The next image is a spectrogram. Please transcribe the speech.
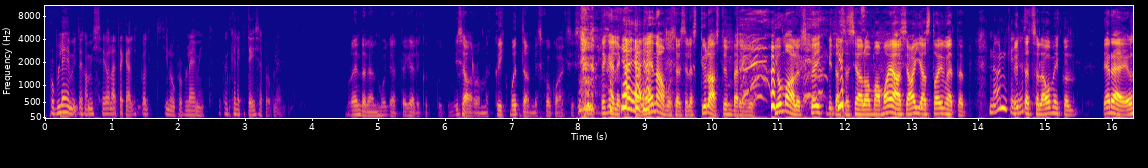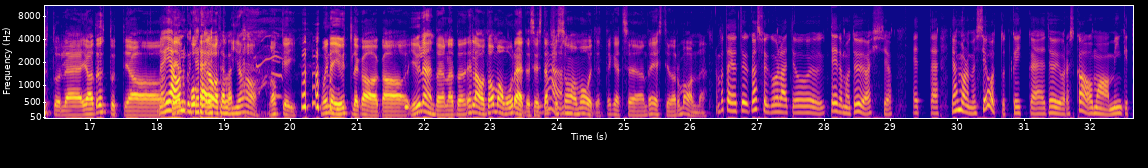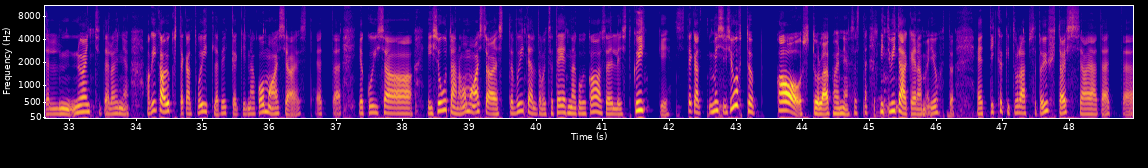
probleemidega, mis ei ole tegelikult sinu probleemid, vaid on kellegi teise probleemid mulle endale jäänud mulje, et tegelikult kuigi me ise arvame, et kõik mõtlevad meist kogu aeg, siis tegelikult on enamusel sellest külast ümberringi jumal ükskõik, mida sa seal oma majas ja aias toimetad. No. ütled sulle hommikul tere ja õhtule head õhtut ja no hea on, kui tere ütlevad. jaa, no okei okay., mõni ei ütle ka, aga ja ülejäänud nad elavad oma murede sees täpselt samamoodi, et tegelikult see on täiesti normaalne. no vaata, et kas või kui oled ju, teed oma tööasju, et jah, me oleme seotud kõik töö juures ka oma mingitel nüanssidel, on ju, aga igaüks tegelikult võitleb ikkagi nagu oma asja eest, et ja kui sa ei suuda enam oma asja eest võidelda, vaid sa teed nagu ka sellist kõiki, siis tegelikult mis siis juhtub? Kaos tuleb, onju, sest mitte midagi enam ei juhtu. et ikkagi tuleb seda ühte asja ajada, et,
